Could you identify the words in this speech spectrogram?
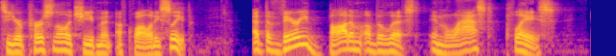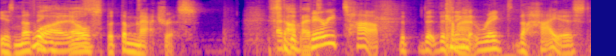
to your personal achievement of quality sleep. At the very bottom of the list, in last place, is nothing Was. else but the mattress. Stop At the it. very top, the, the, the thing on. that ranked the highest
